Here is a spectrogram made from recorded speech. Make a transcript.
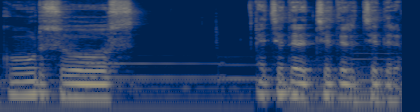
cursos, etcétera, etcétera, etcétera.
